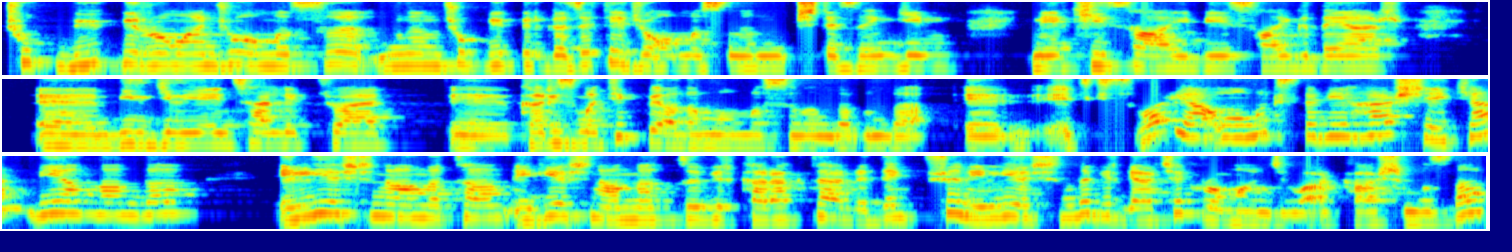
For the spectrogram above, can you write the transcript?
Çok büyük bir romancı olmasının, çok büyük bir gazeteci olmasının işte zengin, mevki sahibi, saygıdeğer, e, bilgili, entelektüel, e, karizmatik bir adam olmasının da bunda e, etkisi var. Yani olmak istediği her şeyken bir yandan da 50 yaşını anlatan, 50 yaşını anlattığı bir karakterle denk düşen 50 yaşında bir gerçek romancı var karşımızda.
